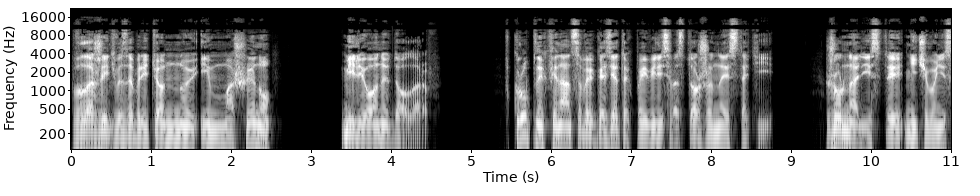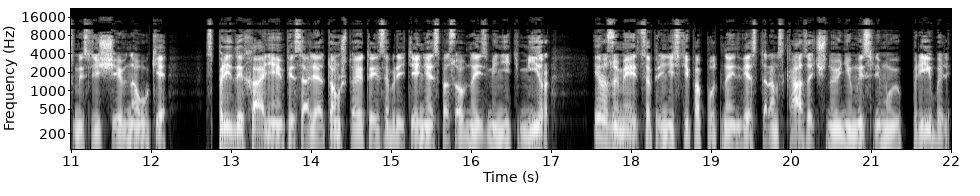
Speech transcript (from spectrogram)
вложить в изобретенную им машину миллионы долларов. В крупных финансовых газетах появились восторженные статьи. Журналисты, ничего не смыслящие в науке, с придыханием писали о том, что это изобретение способно изменить мир и, разумеется, принести попутно инвесторам сказочную немыслимую прибыль.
